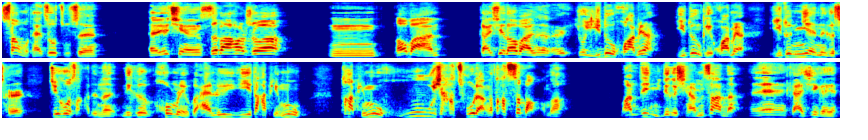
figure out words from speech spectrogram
上舞台之后，主持人，哎，有请十八号说，嗯，老板。感谢老板，就一顿画面，一顿给画面，一顿念那个词儿，最后咋的呢？那个后面有个 LED 大屏幕，大屏幕呼一下出两个大翅膀子，完了这女的搁前面站着，哎，感谢感谢，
